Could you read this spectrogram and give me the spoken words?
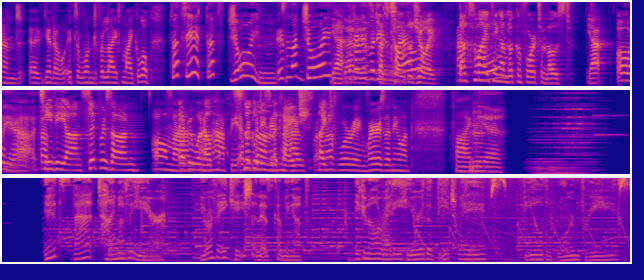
and uh, you know it's a wonderful life. Michael Well, That's it. That's joy. Mm. Isn't that joy? Yeah, that if everybody's that's total well, joy. That's my thing I'm looking forward to most. Yeah. Oh yeah. yeah. TV on, slippers on. Oh man, everyone I'm up, happy. Everybody's on the, the couch. House. I'm like, not worrying. Where is anyone? Fine. Mm. Yeah. It's that time of the year. Your vacation is coming up. You can already hear the beach waves, feel the warm breeze,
